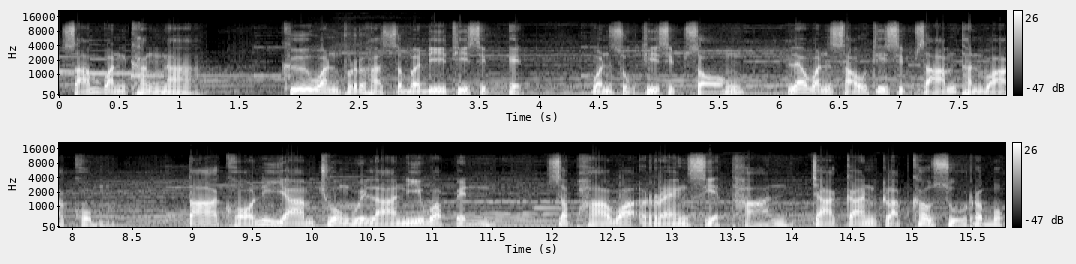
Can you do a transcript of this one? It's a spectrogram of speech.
3 วันข้างหน้า คือวันพฤหัสบดีที่ 11 วันศุกร์ที่ 12 และวันเสาร์ที่ 13 ธันวาคม ตาขอนิยามช่วงเวลานี้ว่าเป็น สภาวะแรงเสียดทานจากการกลับเข้าสู่ระบบ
